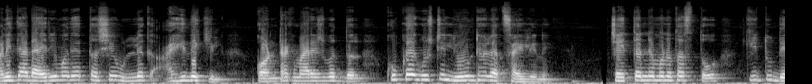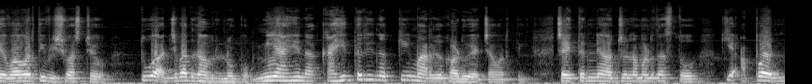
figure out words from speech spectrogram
आणि त्या डायरीमध्ये तसे उल्लेख आहे देखील. कॉन्ट्रॅक्ट मॅरेजबद्दल खूप काही गोष्टी लिहून ठेवल्यात सायलीने. चैतन्य म्हणत असतो की तू देवावरती विश्वास ठेव. तू अजिबात घाबरू नको. मी आहे ना काहीतरी नक्की मार्ग काढू याच्यावरती. चैतन्य अर्जुनला म्हणत असतो की आपण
